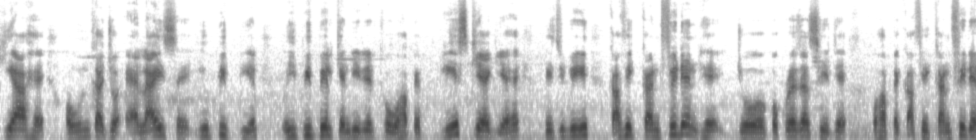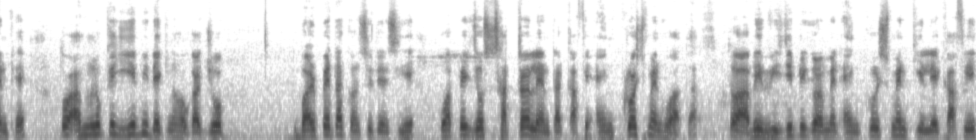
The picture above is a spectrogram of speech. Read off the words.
किया है और उनका जो एलाइस है U P P L P P L candidate को वहाँ पे प्लेस किया गया है। बीजेपी काफ़ी कॉन्फिडेंट है, जो कोकराझार सीट है, वहाँ पर काफ़ी कॉन्फिडेंट है। तो हम लोग को ये भी देखना होगा, जो बरपेटा कॉन्स्टिट्यूंसी है, वहाँ पे जो सटर लैंड था, काफ़ी एंक्रोचमेंट हुआ था। तो अभी बीजेपी गवर्नमेंट एंक्रोचमेंट के लिए काफ़ी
